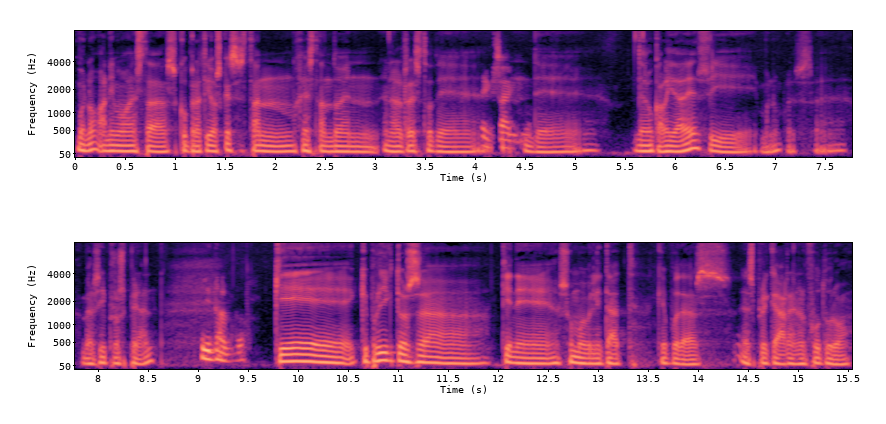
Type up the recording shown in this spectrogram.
Bueno, ánimo a estas cooperativas que se están gestando en, en el resto de, de, de, localidades y, bueno, pues eh, a ver si prosperan. Y tanto. ¿Qué, qué proyectos uh, tiene su movilidad que puedas explicar en el futuro?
